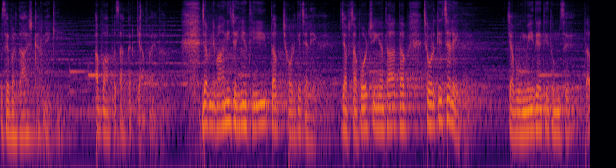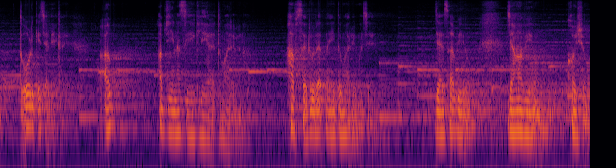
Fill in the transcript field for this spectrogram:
उसे बर्दाश्त करने की। अब वापस आकर क्या फ़ायदा? जब निभानी चाहिए थी, तब छोड़ के चले गए। जब सपोर्ट चाहिए था, तब छोड़ के चले गए। जब उम्मीदें थी तुमसे, तब तोड़ के चले गए। अब अब जीना सीख लिया है तुम्हारे बिना। अब ज़रूरत नहीं तुम्हारी मुझे। जैसा भी हो, जहाँ भी हूँ, खुश हूँ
